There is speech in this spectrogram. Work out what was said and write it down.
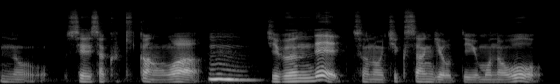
の制作期間はうん、自分でその畜産業っていうものを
